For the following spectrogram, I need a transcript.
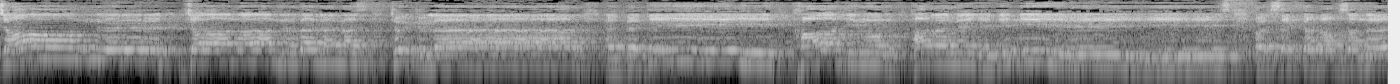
Can verir canan veremez Türkler. Ebedi hadimul harameynimiz Ölsek de Ravzan'ı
